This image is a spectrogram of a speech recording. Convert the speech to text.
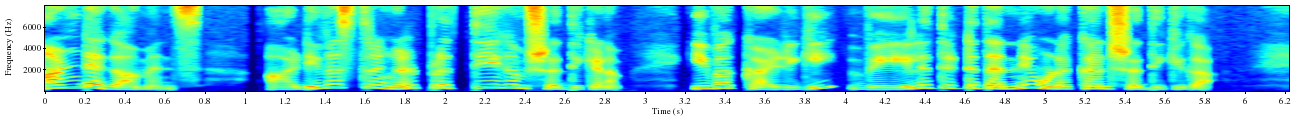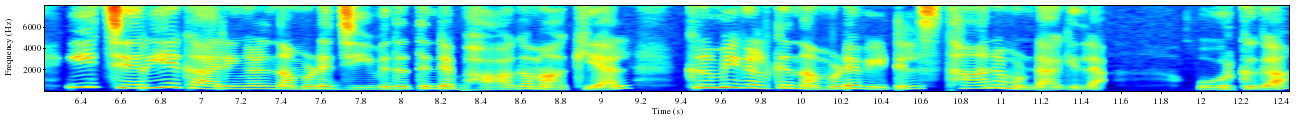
അണ്ടഗാമൻസ് അടിവസ്ത്രങ്ങൾ പ്രത്യേകം ശ്രദ്ധിക്കണം. ഇവ കഴുകി വെയിലത്തിട്ട് തന്നെ ഉണക്കാൻ ശ്രദ്ധിക്കുക. ഈ ചെറിയ കാര്യങ്ങൾ നമ്മുടെ ജീവിതത്തിന്റെ ഭാഗമാക്കിയാൽ കൃമികൾക്ക് നമ്മുടെ വീട്ടിൽ സ്ഥാനമുണ്ടാകില്ല. ഓർക്കുക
